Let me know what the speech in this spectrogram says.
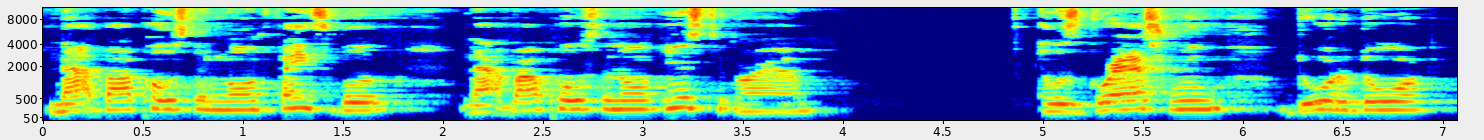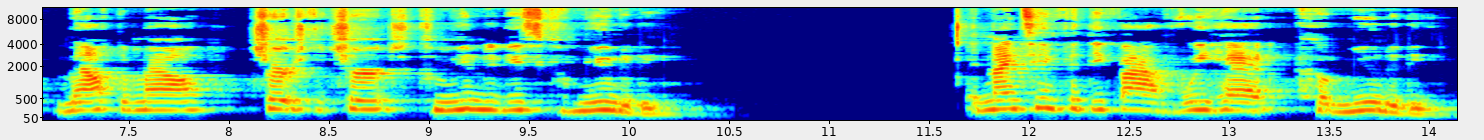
not by posting on Facebook, not by posting on Instagram. It was grassroots, door to door, mouth to mouth, church to church, community to community. In 1955, we had community.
